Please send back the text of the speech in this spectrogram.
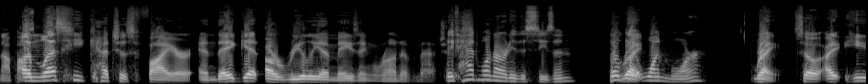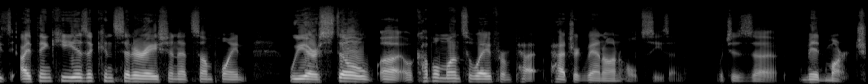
Not possible. unless he catches fire and they get a really amazing run of matches. They've had one already this season. They'll Right. get one more. right. So I he's I think he is a consideration at some point. We are still uh, a couple months away from pa- Patrick Van Aanholt's season, which is uh, mid March.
